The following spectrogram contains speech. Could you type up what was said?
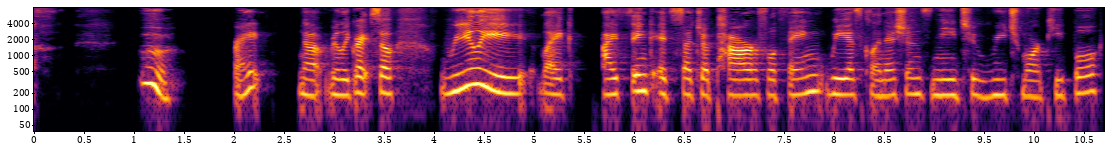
Ooh, right? Not really great. So, really, like, I think it's such a powerful thing. We as clinicians need to reach more people.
